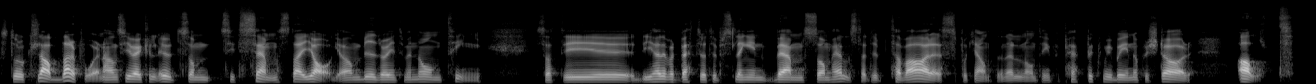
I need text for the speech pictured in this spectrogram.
står och kladdar på den. Han ser verkligen ut som sitt sämsta jag, han bidrar inte med någonting. Så att det, det hade varit bättre att typ slänga in vem som helst, här typ Tavares på kanten eller någonting, för Peppe kommer ju bara in och förstör allt.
